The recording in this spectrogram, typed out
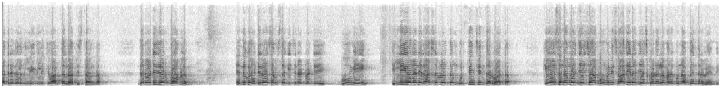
పత్రికలకు లీకులు ఇచ్చి వార్తలు రాపిస్తా ఉన్నాం. Then what is your problem ఎందుకు హెటిరో సంస్థకి ఇచ్చినటువంటి భూమి ఇల్లీగల్ అని రాష్ట్ర ప్రభుత్వం గుర్తించిన తర్వాత కేసు నమోదు చేసి ఆ భూమిని స్వాధీనం చేసుకోవడంలో మనకున్న అభ్యంతరం ఏంది?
